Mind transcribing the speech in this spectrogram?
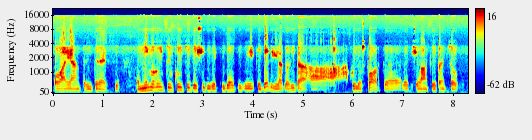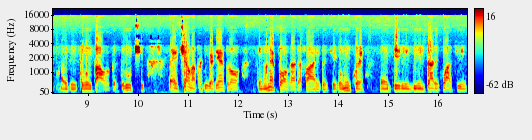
o hai altri interessi nel momento in cui tu decidi che ti dedichi, che dedichi la tua vita a, quello sport, eh, lo diceva anche penso l'avete detto voi Paolo Bertolucci, eh, c'è una fatica dietro che non è poca da fare perché comunque eh, devi diventare quasi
